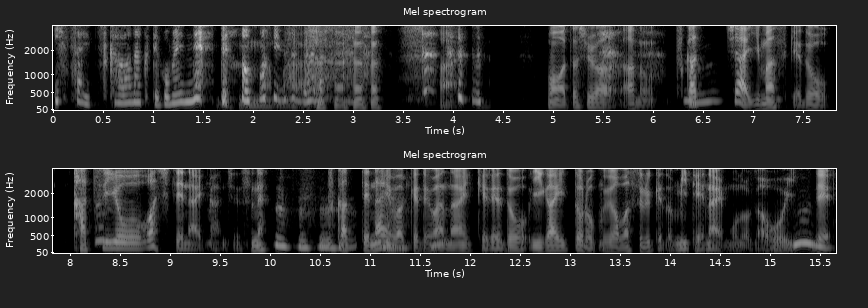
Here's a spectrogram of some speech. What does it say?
一切使わなくてごめんねって思いながら。まあまあ はい。まあ私は、あの、使っちゃいますけど、活用はしてない感じですね。うんうんうん使ってないわけではないけれど、意外と録画はするけど見てないものが多い。うんで、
